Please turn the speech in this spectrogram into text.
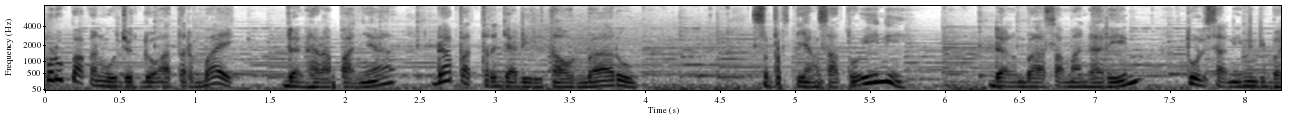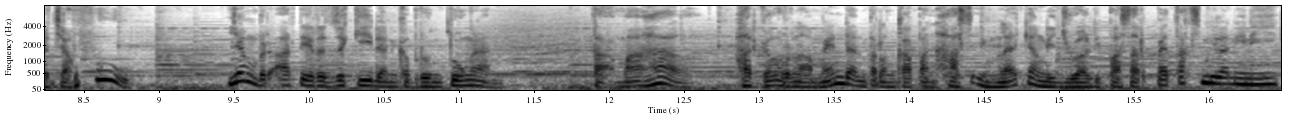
merupakan wujud doa terbaik dan harapannya dapat terjadi di tahun baru. Seperti yang satu ini. Dalam bahasa Mandarin, tulisan ini dibaca Fu, yang berarti rezeki dan keberuntungan. Tak mahal, harga ornamen dan perlengkapan khas Imlek yang dijual di pasar petak 9 ini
